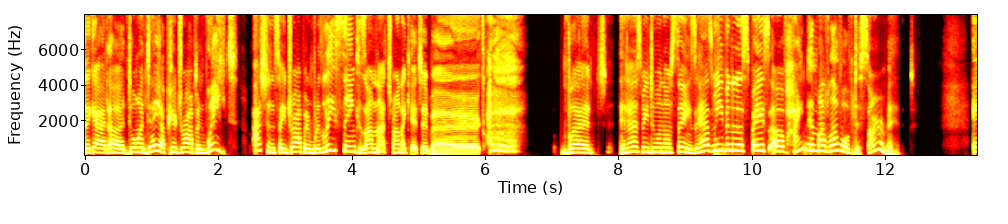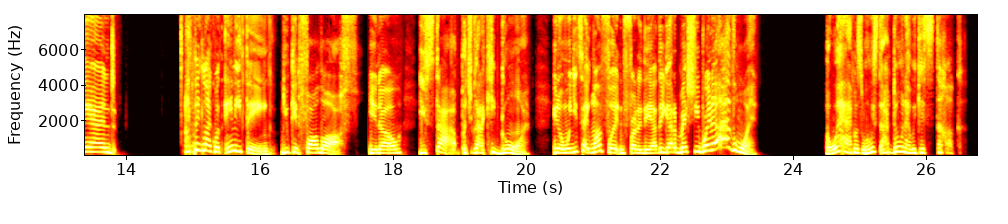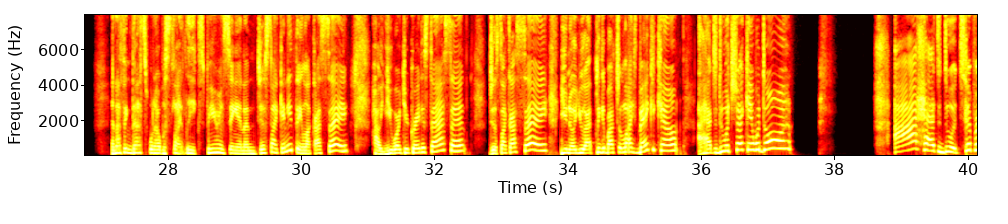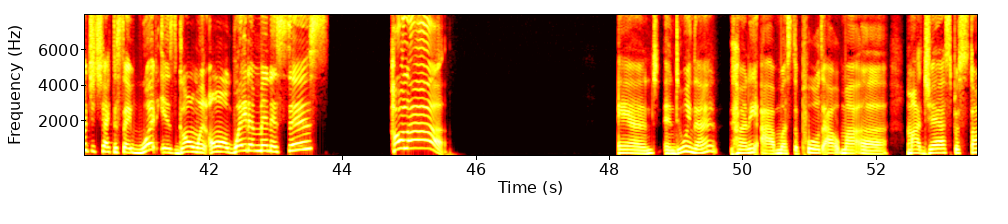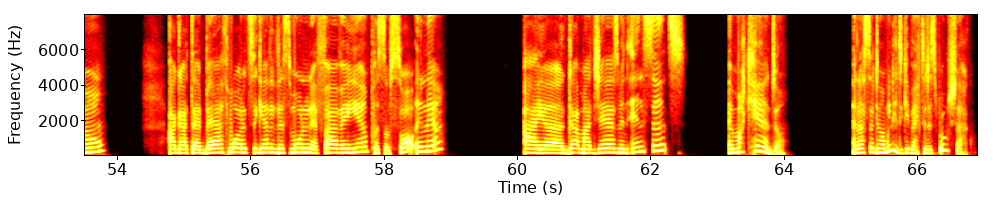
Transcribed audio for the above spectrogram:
They got uh, Dawn Day up here dropping weight. I shouldn't say dropping, releasing because I'm not trying to catch it back. but it has me doing those things. It has me even in a space of heightening my level of discernment. And I think, like with anything, you can fall off, you know, you stop, but you got to keep going. You know, when you take one foot in front of the other, you got to make sure you bring the other one. But what happens when we stop doing that? We get stuck. And I think that's what I was slightly experiencing. And, and just like anything, like I say, how you are your greatest asset. Just like I say, you know, you got to think about your life bank account. I had to do a check in with Dawn. I had to do a temperature check to say, what is going on? Wait a minute, sis. Hold up. And in doing that, honey, I must have pulled out my uh my Jasper Stone. I got that bath water together this morning at 5 a.m., put some salt in there. I uh, got my jasmine incense and my candle. And I said, Dawn, we need to get back to this root chakra.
